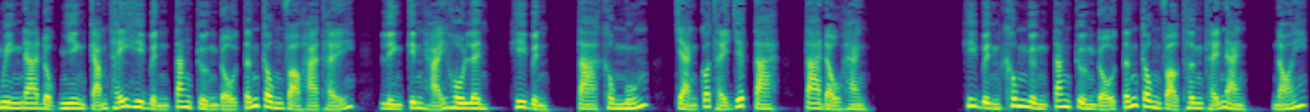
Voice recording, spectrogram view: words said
Nguyên Na đột nhiên cảm thấy Hi Bình tăng cường độ tấn công vào hạ thể, liền kinh hãi hô lên, Hi Bình, ta không muốn, chàng có thể giết ta, ta đầu hàng. Hi Bình không ngừng tăng cường độ tấn công vào thân thể nàng, nói,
